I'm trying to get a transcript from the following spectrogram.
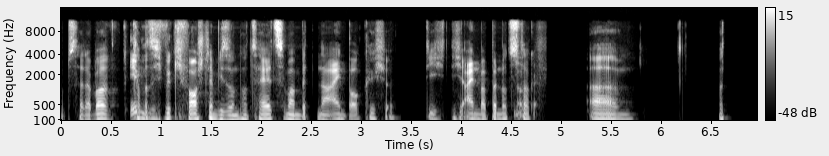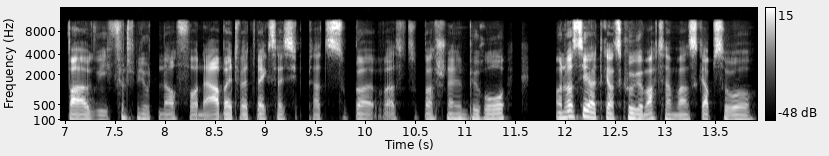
Website. Aber Eben. kann man sich wirklich vorstellen, wie so ein Hotelzimmer mit einer Einbauküche, die ich nicht einmal benutzt okay. habe. Ähm, war irgendwie fünf Minuten auch von der Arbeit weit weg, das heißt, ich hatte super, war super schnell im Büro. Und was die halt ganz cool gemacht haben, war, es gab so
